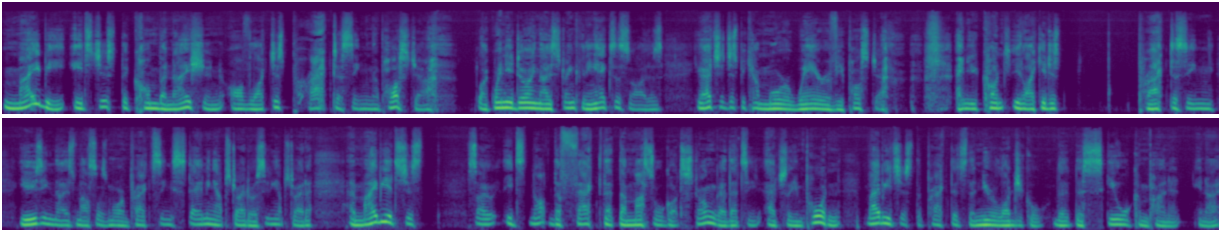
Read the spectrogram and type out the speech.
maybe it's just the combination of like just practicing the posture Like when you're doing those strengthening exercises, you actually just become more aware of your posture, and you con- you like you're just practicing using those muscles more and practicing standing up straighter or sitting up straighter. And maybe it's just so it's not the fact that the muscle got stronger that's actually important. Maybe it's just the practice, the neurological, the, the skill component, you know,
